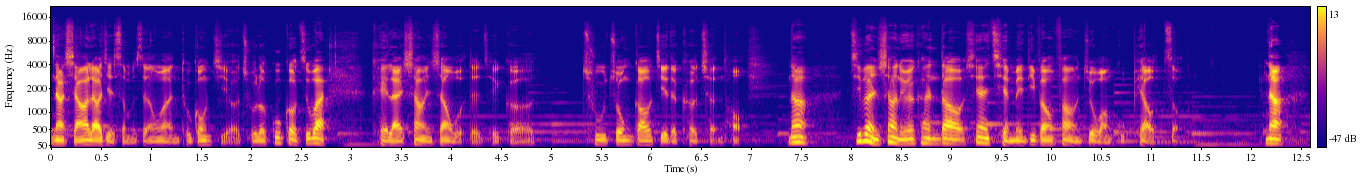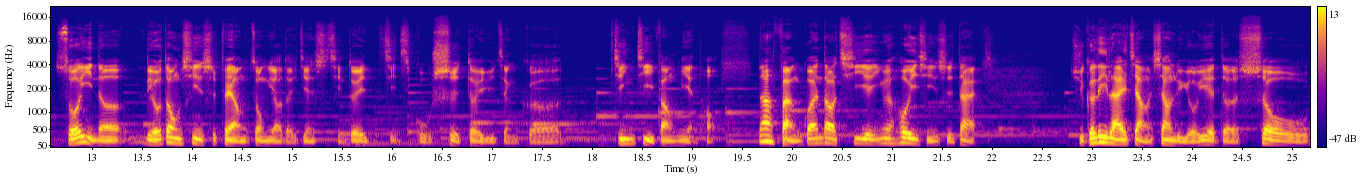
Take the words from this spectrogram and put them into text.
那想要了解什么是 N1 N2 供给额，除了 Google 之外，可以来上一上我的这个初中高阶的课程吼。那基本上你会看到，现在钱没地方放，就往股票走。那所以呢，流动性是非常重要的一件事情，对股市，对于整个经济方面哈。那反观到企业，因为后疫情时代，举个例来讲，像旅游业的受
